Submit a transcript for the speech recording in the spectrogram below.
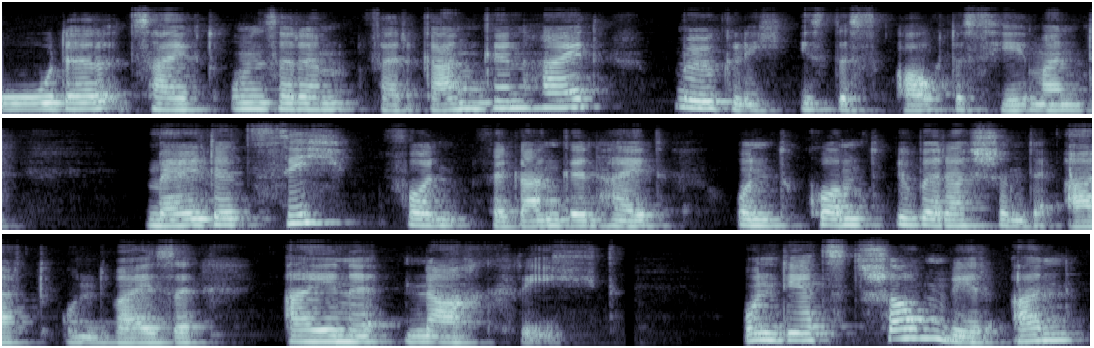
oder zeigt unsere Vergangenheit. Möglich ist es auch, dass jemand meldet sich von Vergangenheit und kommt überraschende Art und Weise eine Nachricht. Und jetzt schauen wir an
